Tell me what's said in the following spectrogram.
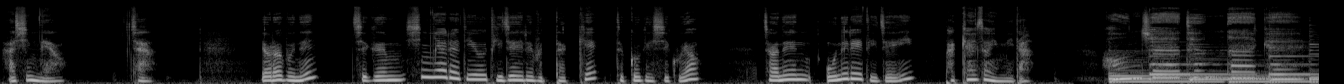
아쉽네요. 자, 여러분은 지금 심야 라디오 DJ를 부탁해 듣고 계시고요. 저는 오늘의 DJ 박현서입니다. 언제든 내게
